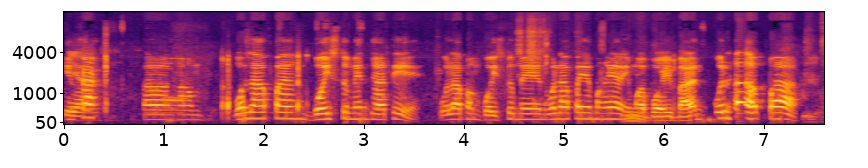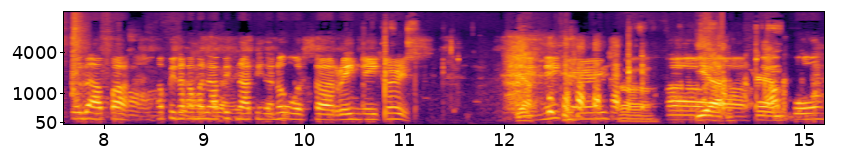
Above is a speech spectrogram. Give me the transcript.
In yeah. fact, um, wala pang boys to men dati eh. Wala pang boys to men, wala pa yung mga yan, yung mga boy band, wala pa. Wala pa. Ang pinakamalapit right, right. nating ano was uh, Rainmakers. Yeah. Rainmakers, Uh, uh, yeah, um, Apo,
